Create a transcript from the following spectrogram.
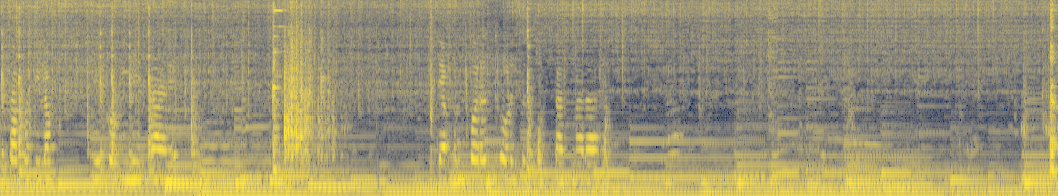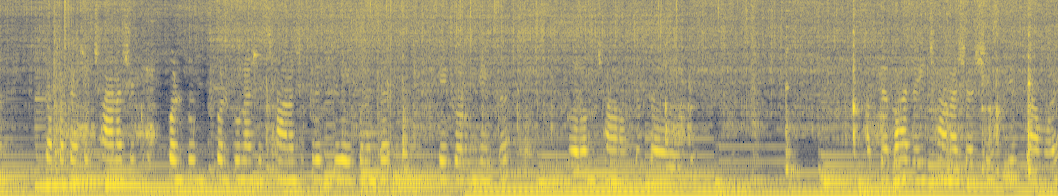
चपातीला हे करून घ्यायचं आहे. ते आपण परत थोडंसं तूप टाकणार आहे. चपाती अशी छान अशी पलटून पलटून अशी छान अशी क्रिस्पी होईपर्यंत हे करून घ्यायचं. गरम छान असं तयार होते आपल्या भाज्याही छान अशा शिजतील त्यामुळे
